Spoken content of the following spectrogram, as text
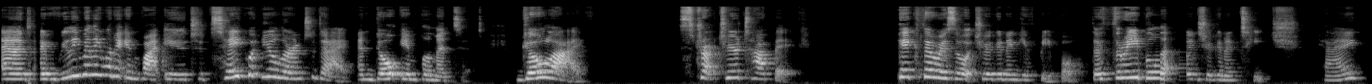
And I really, really want to invite you to take what you learned today and go implement it. Go live. Structure your topic. Pick the results you're going to give people. The three bullet points you're going to teach. Okay.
